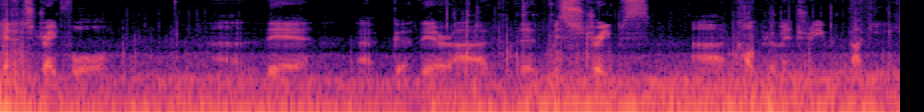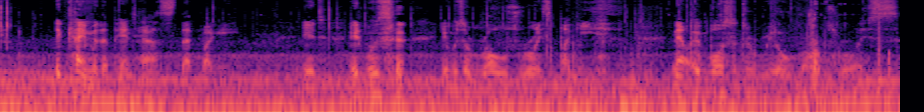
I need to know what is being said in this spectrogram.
headed straight for uh, their uh, their uh, the Miss Streep's uh, complimentary buggy. It came with a penthouse, that buggy. It it was it was a Rolls Royce buggy. Now it wasn't a real Rolls Royce,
